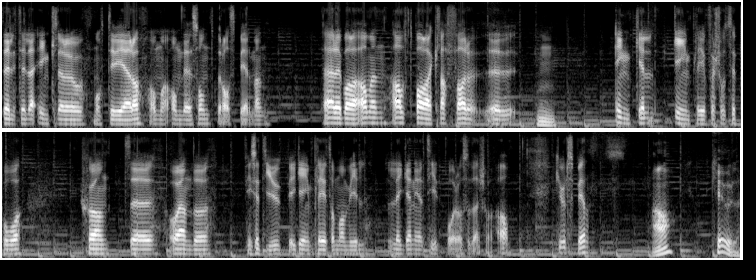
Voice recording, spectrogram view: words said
det är lite enklare att motivera om, om det är sånt bra spel. Men det här är bara, ja men allt bara klaffar. Eh, mm. Enkel gameplay att förstå sig på. Skönt eh, och ändå finns ett djup i gameplayet om man vill lägga ner tid på det och sådär. Så ja, kul spel. Ja, kul.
